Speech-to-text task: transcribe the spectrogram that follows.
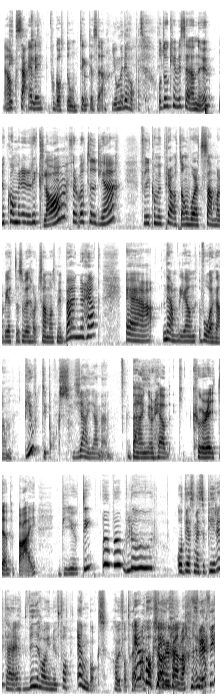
Ja, Exakt. Eller på gott och ont tänkte jag säga. Jo, men det hoppas vi. Och då kan vi säga nu, nu kommer det reklam för att vara tydliga. För vi kommer prata om vårt samarbete som vi har tillsammans med Bangerhead. Eh, nämligen våran beautybox. Jajamän. Bangerhead curated by Beauty och bubblor. Och det som är så pirrigt här är att vi har ju nu fått en box, har vi fått själva. En box har vi själva. För det fick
